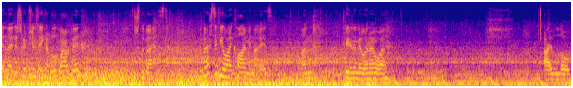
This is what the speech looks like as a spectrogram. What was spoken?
in the description so you can have a look where I've been. Just the best. The best if you like climbing, that is. And being in the middle of nowhere. Which I love.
